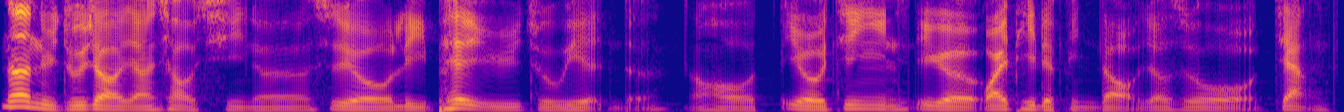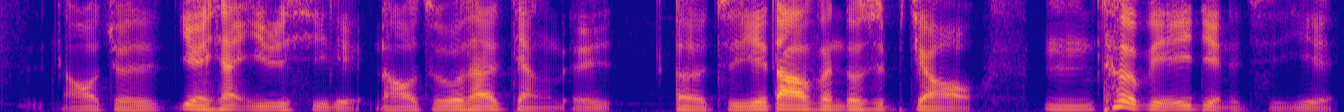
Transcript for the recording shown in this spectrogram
那女主角杨小琪呢，是由李佩瑜主演的，然后有经营一个 YT 的频道，叫做这样子，然后就是有点像一日系列，然后只不过他讲的呃职业大部分都是比较嗯特别一点的职业。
